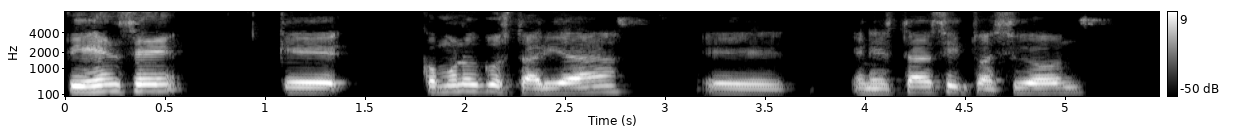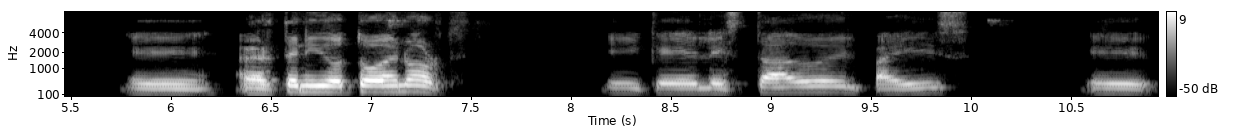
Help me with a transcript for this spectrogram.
Fíjense que cómo nos gustaría eh, en esta situación eh, haber tenido todo en orden y que el Estado del país eh,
